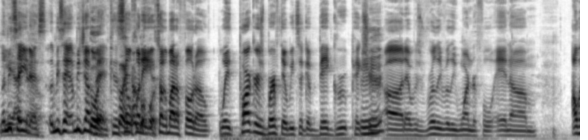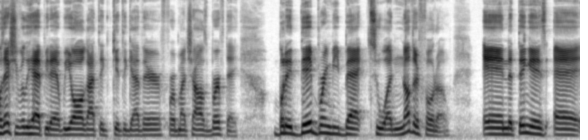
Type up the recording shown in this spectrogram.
Let me yeah, tell you this. Let me say. Let me jump Go in because it's so ahead. Funny. Talk about a photo with Parker's birthday. We took a big group picture Mm-hmm. uh, that was really really wonderful, and um, I was actually really happy that we all got to get together for my child's birthday. But it did bring me back to another photo, and the thing is, at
